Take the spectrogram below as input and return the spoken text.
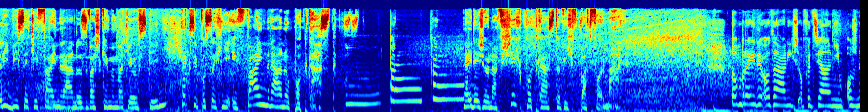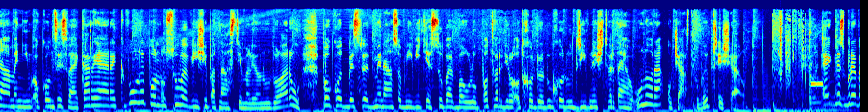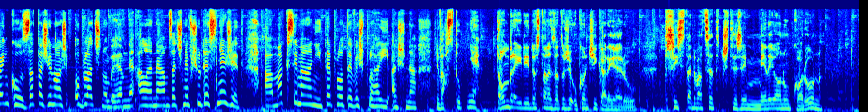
Líbí se ti Fajn ráno s Vaškem Matějovským? Tak si poslechni i Fajn ráno podcast. Najdeš ho na všech podcastových platformách. Tom Brady otálí s oficiálním oznámením o konci své kariéry kvůli bonusu ve výši 15 milionů dolarů. Pokud by sedminásobný vítěz Super Bowlu potvrdil odchod do důchodu dřív než 4. února, o částku by přišel. A jak dnes bude venku, zataženo až oblačno během dne, ale nám začne všude sněžit a maximální teploty vyšplhají až na 2 stupně. Tom Brady dostane za to, že ukončí kariéru 324 milionů korun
